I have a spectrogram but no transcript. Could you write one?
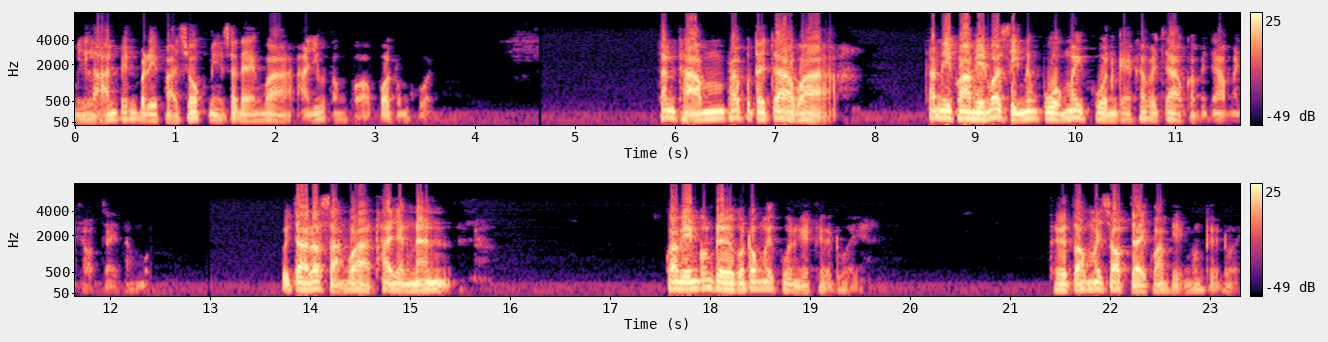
มีหลานเป็นปริพาชกนี่แสดงว่าอายุต้องพอพอสมควร ท่านถามพระพุทธเจ้าว่าท่านมีความเห็นว่าสิ่งทั้งปวงไม่ควรแก่ข้าพเจ้าข้าพเจ้าไม่ชอบใจทั้งหมดพระเจ้ารับสั่งว่าถ้าอย่างนั้น ความเห็นของเธอก็ต้องไม่ควรแก่เธอด้วย เธอต้องไม่ชอบใจความเห็นของเธอด้วย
